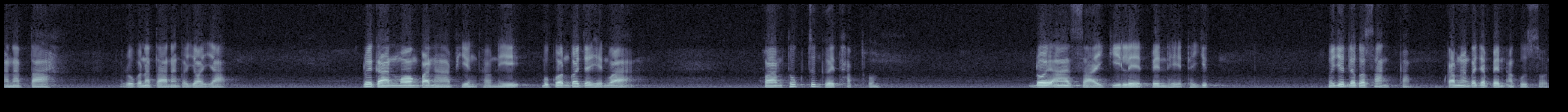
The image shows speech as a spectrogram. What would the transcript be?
อนัตตา รูปอนัตตานั้นก็ย่อยยาก ด้วยการมองปัญหาเพียงเท่านี้ บุคคลก็จะเห็นว่า ความทุกข์ซึ่งเคยทับถม โดยอาศัยกิเลสเป็นเหตุให้ยึด เมื่อยึดแล้วก็สร้างกรรม กรรมนั้นก็จะเป็นอกุศล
